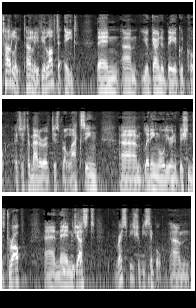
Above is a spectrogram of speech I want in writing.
Totally, totally. If you love to eat, then um, you're going to be a good cook. It's just a matter of just relaxing, um, letting all your inhibitions drop, and then just recipes should be simple. Um,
